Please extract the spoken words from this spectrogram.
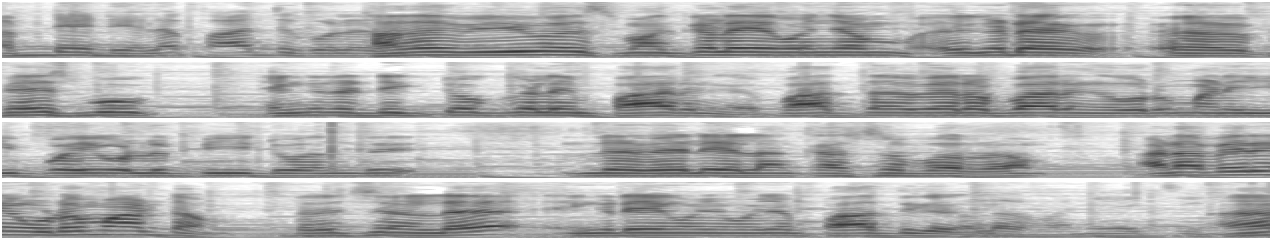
அப்டேட்களை பார்த்துக்கொள்ளலாம். அதை வியூவர்ஸ் மக்களே கொஞ்சம் எங்கட ஃபேஸ்புக் எங்கட டிக்டாக்களையும் பாருங்க. பார்த்தா வேற பாருங்க ஒரு மணிக்கு போய் ஒழுப்பிட்டு வந்து இந்த வேலையெல்லாம் கஷ்டப்படுறோம். ஆனா வேறையும் விட மாட்டோம் பிரச்சனை இல்லை. எங்கடையும் கொஞ்சம் கொஞ்சம் பார்த்துக்கங்க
